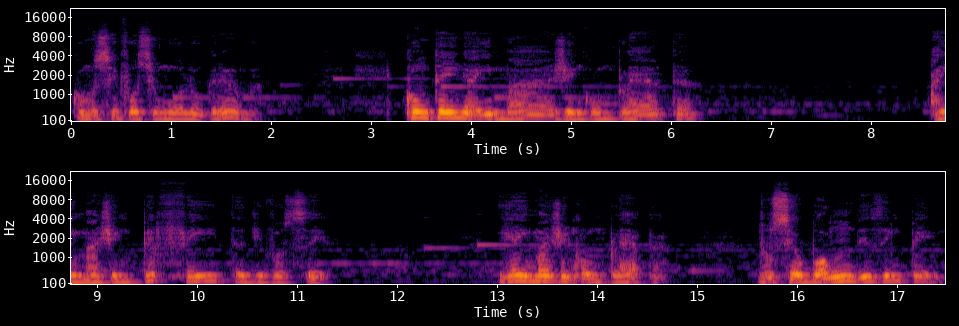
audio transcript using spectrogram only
como se fosse um holograma, contém a imagem completa, a imagem perfeita de você e a imagem completa do seu bom desempenho.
